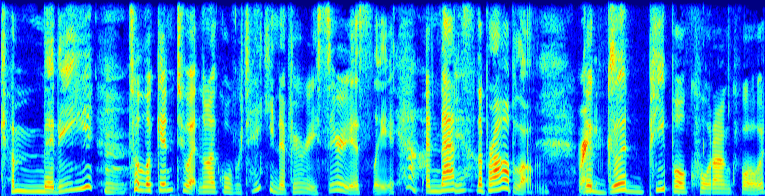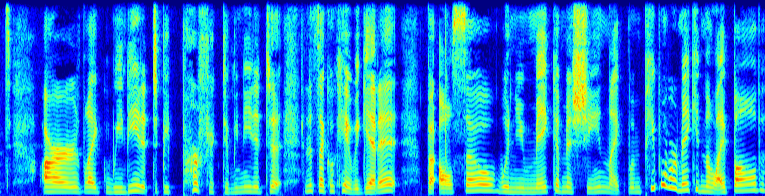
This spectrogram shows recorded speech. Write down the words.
committee mm. to look into it and they're like well we're taking it very seriously yeah. and that's yeah. the problem right. the good people quote unquote are like we need it to be perfect and we need it to and it's like okay we get it but also when you make a machine like when people were making the light bulb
